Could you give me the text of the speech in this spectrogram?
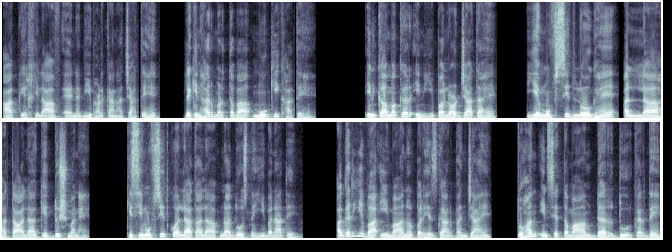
آپ کے خلاف اے نبی بھڑکانا چاہتے ہیں، لیکن ہر مرتبہ منہ کی کھاتے ہیں۔ ان کا مکر انہی پر لوٹ جاتا ہے۔ یہ مفسد لوگ ہیں، اللہ تعالیٰ کے دشمن ہیں۔ کسی مفسد کو اللہ تعالیٰ اپنا دوست نہیں بناتے۔ اگر یہ با ایمان اور پرہیزگار بن جائیں، تو ہم ان سے تمام ڈر دور کر دیں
